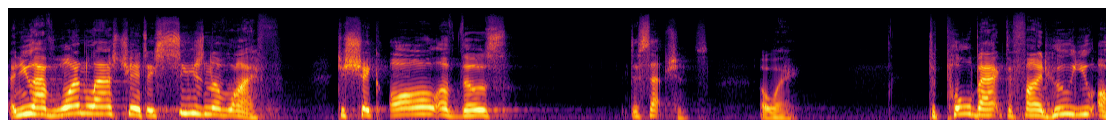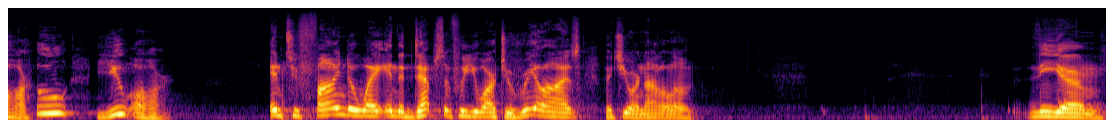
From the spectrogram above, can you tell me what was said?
And you have one last chance, a season of life, to shake all of those deceptions away to pull back to find who you are, who you are, and to find a way in the depths of who you are to realize that you are not alone. The, um,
